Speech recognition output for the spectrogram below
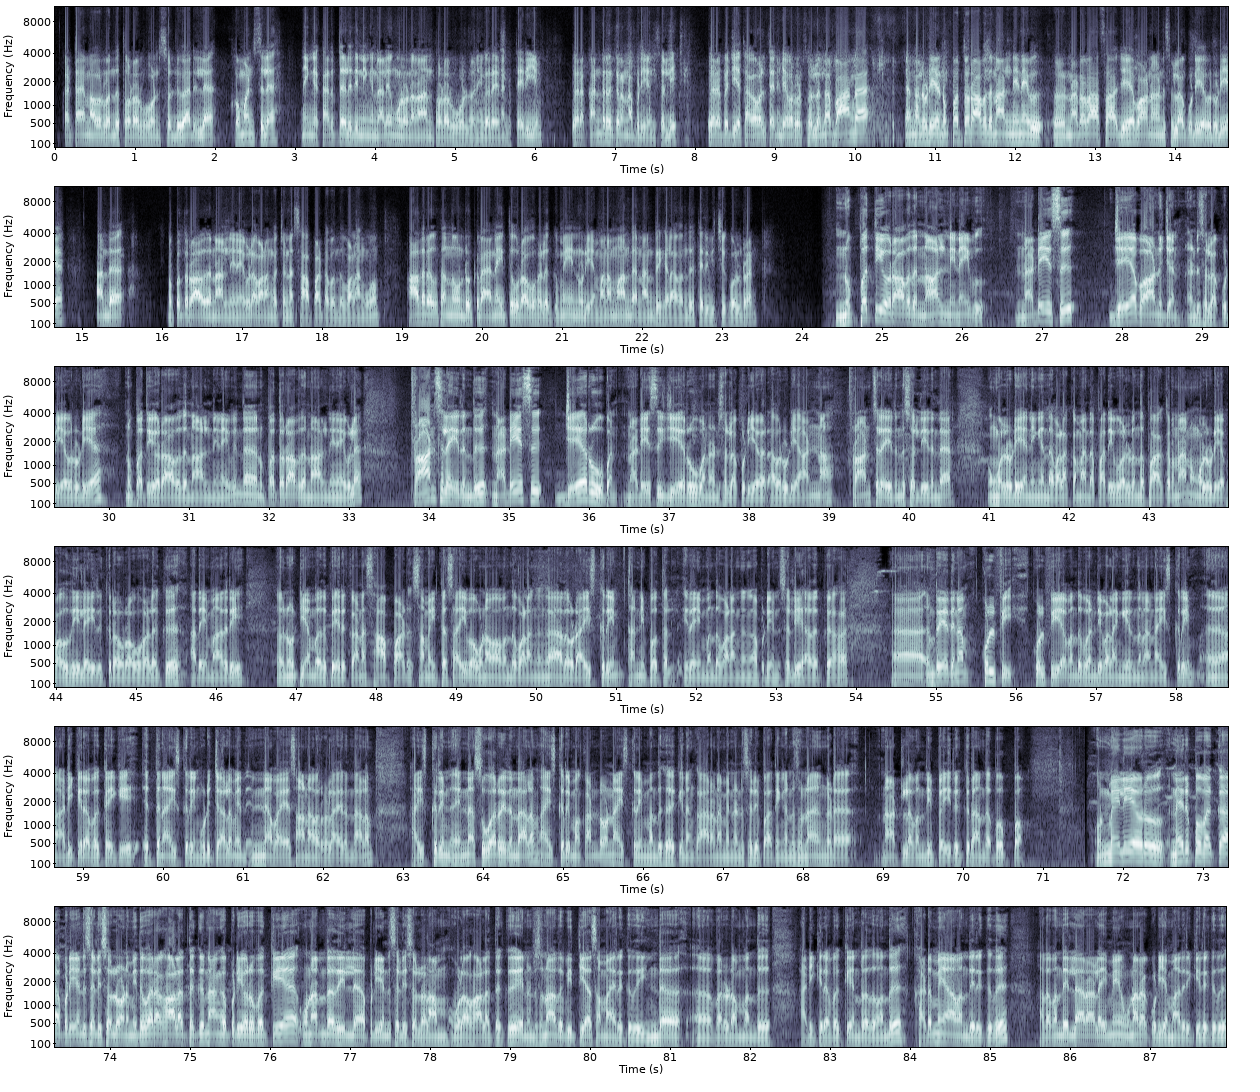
கட்டாயம் அவர் வந்து தொடர்புன்னு சொல்லுவார். இல்லை கொமெண்ட்ஸில் நீங்கள் கருத்து எழுதினீங்கனாலே உங்களோட நான் தொடர்பு கொள்வேன். இவரை எனக்கு தெரியும். இவரை கண்டிருக்கிறேன் அப்படின்னு சொல்லி இவரை பற்றிய தகவல் தெரிஞ்சவர்கள் சொல்லுங்க. வாங்க எங்களுடைய முப்பத்தோராவது நாள் நினைவு நடராசா ஜெயபானுன்னு சொல்லக்கூடியவருடைய அந்த முப்பத்தோராவது நாள் நினைவில் வழங்க சொன்ன சாப்பாட்டை வந்து வழங்குவோம். ஆதரவு தந்து கொண்டிருக்கிற அனைத்து உறவுகளுக்குமே என்னுடைய மனமார்ந்த நன்றிகளை வந்து தெரிவித்துக் கொள்கிறேன் முப்பத்தி ஓராவது நாள் நினைவு நடேசு ஜெயபானுஜன் என்று சொல்லக்கூடியவருடைய முப்பத்தி ஓராவது நாள் நினைவு. இந்த முப்பத்தோராவது நாள் நினைவில் பிரான்ஸில் இருந்து நடேசு ஜெயரூபன் நடேசு ஜெயரூபன் என்று சொல்லக்கூடியவர் அவருடைய அண்ணா பிரான்ஸில் இருந்து சொல்லியிருந்தார் உங்களுடைய நீங்கள் இந்த வழக்கமாக இந்த பதிவுகள் வந்து பார்க்குறேன்னா உங்களுடைய பகுதியில் இருக்கிற உறவுகளுக்கு அதே மாதிரி நூற்றி ஐம்பது பேருக்கான சாப்பாடு சமைத்த சைவ உணவை வந்து வழங்குங்க அதோட ஐஸ்கிரீம் தண்ணி போத்தல் இதையும் வந்து வழங்குங்க அப்படின்னு சொல்லி அதற்காக இன்றைய தினம் குல்ஃபி குல்ஃபியை வந்து வேண்டி வழங்கியிருந்தேன் நான் ஐஸ்கிரீம் அடிக்கிற வெக்கைக்கு எத்தனை ஐஸ்கிரீம் குடித்தாலும் என்ன வயசானவர்களாக இருந்தாலும் ஐஸ்கிரீம் என்ன சுகர் இருந்தாலும் ஐஸ்கிரீமை கண்டோன்னே ஐஸ்கிரீம் வந்து கேட்கணும். காரணம் என்னென்னு சொல்லி பார்த்தீங்கன்னு சொன்னால் எங்களோட நாட்டில் வந்து இப்போ இருக்கிற அந்த வெப்பம் உண்மையிலேயே ஒரு நெருப்பு வைக்க அப்படி என்று சொல்லி சொல்லணும். இதுவரை காலத்துக்கு நாங்கள் இப்படி ஒரு வைக்கையை உணர்ந்தது இல்லை அப்படி என்று சொல்லி சொல்லலாம் இவ்வளோ காலத்துக்கு. என்னென்னு சொன்னால் அது வித்தியாசமாக இருக்குது. இந்த வருடம் வந்து அடிக்கிற வெக்கைன்றது வந்து கடுமையாக வந்து இருக்குது. அதை வந்து எல்லாராலையுமே உணரக்கூடிய மாதிரிக்கு இருக்குது.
